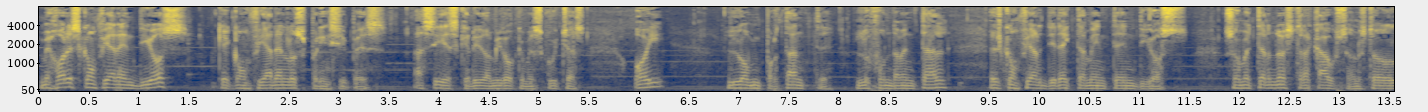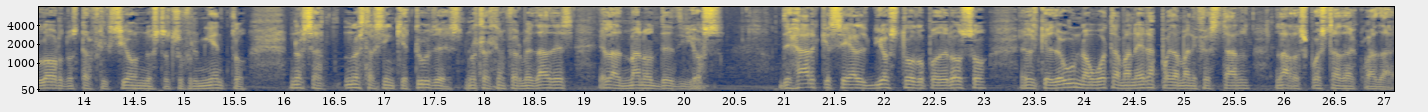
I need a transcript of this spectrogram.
Mejor es confiar en Dios que confiar en los príncipes. Así es, querido amigo que me escuchas. Hoy lo importante, lo fundamental es confiar directamente en Dios, someter nuestra causa, nuestro dolor, nuestra aflicción, nuestro sufrimiento, nuestras, nuestras inquietudes, nuestras enfermedades en las manos de Dios dejar que sea el Dios Todopoderoso el que de una u otra manera pueda manifestar la respuesta adecuada.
